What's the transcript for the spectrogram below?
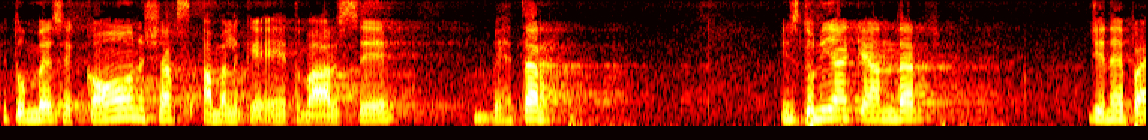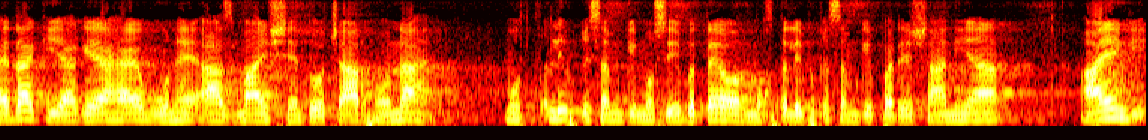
کہ تم میں سے کون شخص عمل کے اعتبار سے بہتر ہے۔ اس دنیا کے اندر جنہیں پیدا کیا گیا ہے انہیں آزمائش سے دو چار ہونا ہے۔ مختلف قسم کی مصیبتیں اور مختلف قسم کی پریشانیاں آئیں گی۔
